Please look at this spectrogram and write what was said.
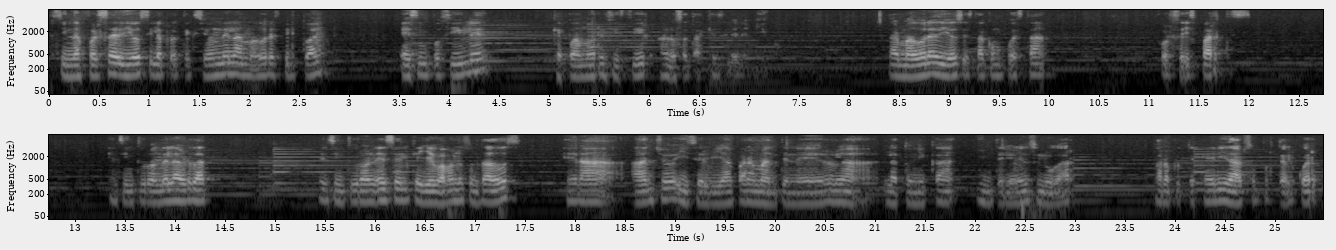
Sin la fuerza de Dios y la protección de la armadura espiritual, es imposible que podamos resistir a los ataques del enemigo. La armadura de Dios está compuesta por seis partes. El cinturón de la verdad, el cinturón es el que llevaban los soldados, era ancho y servía para mantener la, túnica interior en su lugar, para proteger y dar soporte al cuerpo.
